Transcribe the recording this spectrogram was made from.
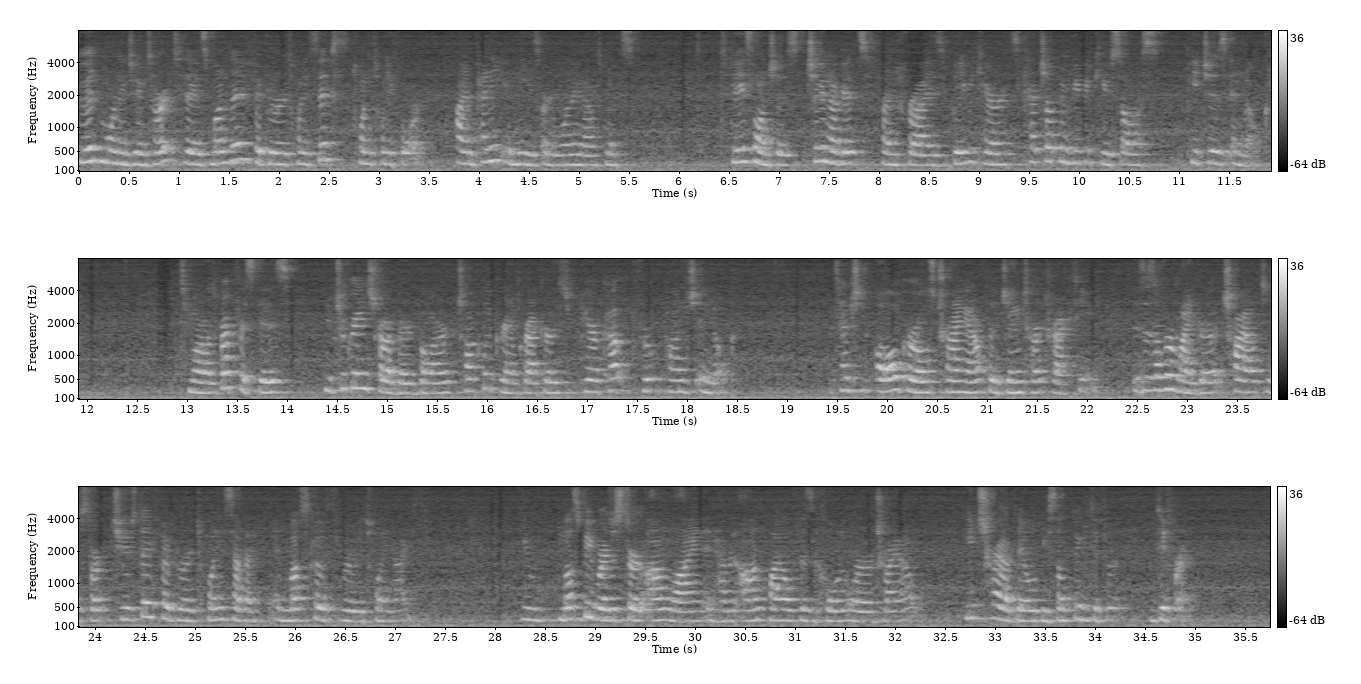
Good morning, James Hart. Today is Monday, February 26, 2024. I'm Penny, and these are your morning announcements. Today's lunches chicken nuggets, french fries, baby carrots, ketchup and BBQ sauce, peaches, and milk. Tomorrow's breakfast is Nutri-Grain strawberry bar, chocolate graham crackers, pear cup, fruit punch, and milk. Attention all girls trying out for the James Hart track team. This is a reminder that tryouts will start Tuesday, February 27th and must go through the 29th. You must be registered online and have an on-file physical in order to try out. Each tryout day will be something differ- different.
